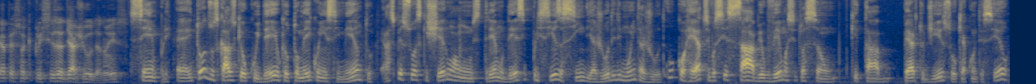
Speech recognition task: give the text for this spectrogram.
é a pessoa que precisa de ajuda, não é isso? Sempre. É, em todos os casos que eu cuidei, o que eu tomei conhecimento, as pessoas que chegam a um extremo desse precisam sim de ajuda e de muita ajuda. O correto, se você sabe ou vê uma situação que está perto disso, ou que aconteceu,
